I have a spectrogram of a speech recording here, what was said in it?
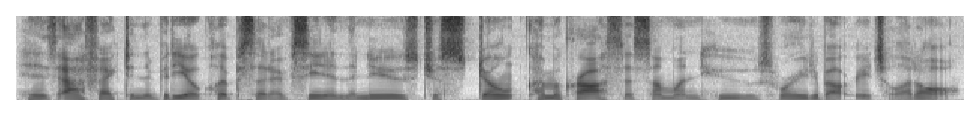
His affect in the video clips that I've seen in the news just don't come across as someone who's worried about Rachel at all.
